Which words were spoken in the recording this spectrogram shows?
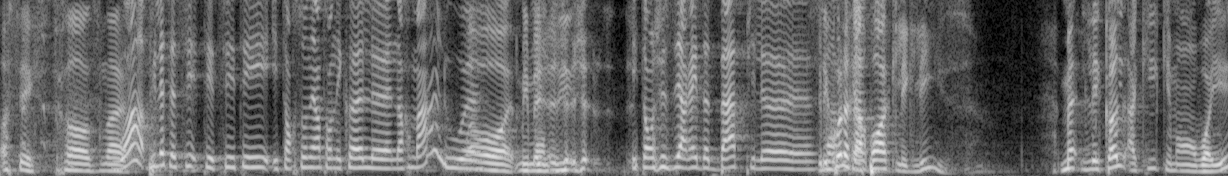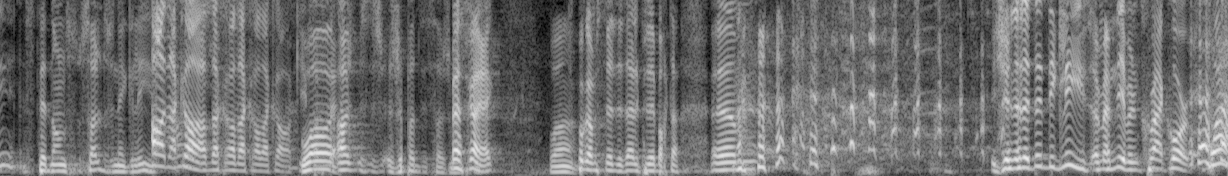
Ah, c'est extraordinaire. Wow! Puis là, t'as-tu t'es-tu été. Ils t'ont retourné dans ton école euh, normale ou. euh, Oh, ouais, mais ils m'ont Mais dit... je- je- Ils t'ont juste dit arrête de te battre, puis là. c'est quoi le rapport avec l'Église? Mais l'école à qui qu'ils m'ont envoyé, c'était dans le sous-sol d'une église. Ah, d'accord, d'accord, d'accord, d'accord. ok, ouais, ouais, parfait. ah, j- j'ai pas dit ça. je Ben, c'est correct. Ouais. C'est pas comme si c'était le détail le plus important. Euh, J'ai une anecdote d'église. Un moment donné, il y avait une crack whore. Quoi?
